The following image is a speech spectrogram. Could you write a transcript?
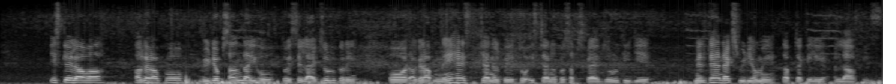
इसके अलावा अगर आपको वीडियो पसंद आई हो तो इसे लाइक ज़रूर करें और अगर आप नए हैं इस चैनल पे तो इस चैनल को सब्सक्राइब ज़रूर कीजिए। मिलते हैं नेक्स्ट वीडियो में, तब तक के लिए अल्लाह हाफिज़।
